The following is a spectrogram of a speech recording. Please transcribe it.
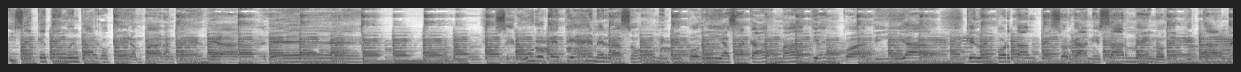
Y sé que tengo encargos que eran para antes de ayer. tiene razón en que podría sacar más tiempo al día. Que lo importante es organizarme y no despistarme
